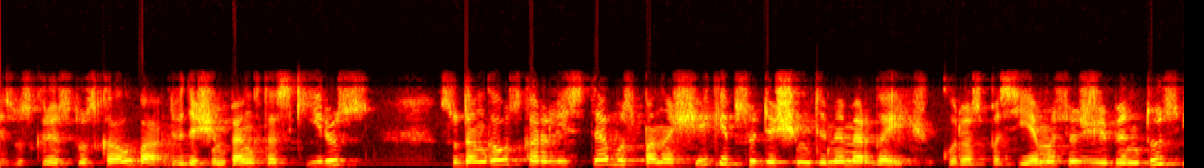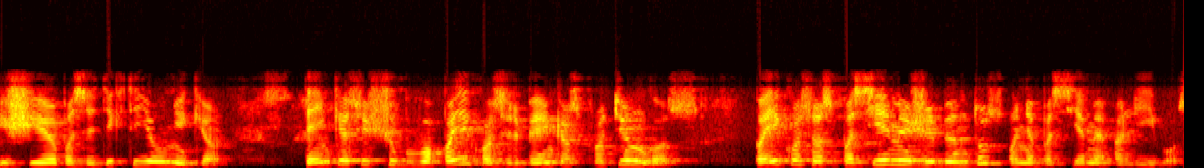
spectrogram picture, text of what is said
Jėzus Kristus kalba, 25 skyrius, Su dangaus karalyste bus panašiai kaip su dešimtimi mergaičių, kurios pasiemusios žibintus išėjo pasitikti jaunikio. Penkios iš jų buvo paikos ir penkios protingos. Paikosios pasiemė žibintus, o nepasiemė alyvos.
